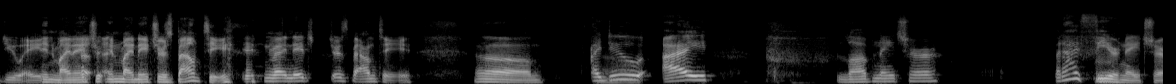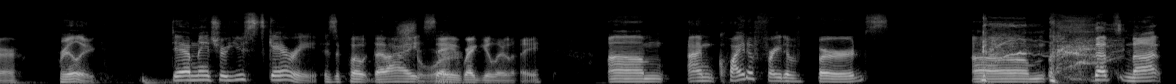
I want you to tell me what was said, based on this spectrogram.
you ate in my nature in my nature's bounty. in my nature's bounty. Um, I do. I love nature, but I fear nature. Really? Damn nature, you scary is a quote that I say regularly. Um, I'm quite afraid of birds. Um, That's not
